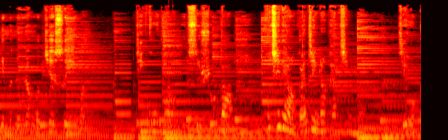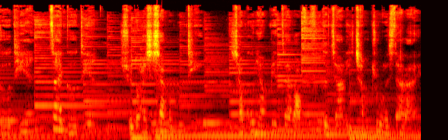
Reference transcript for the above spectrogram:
你们能让我借宿一晚。”听姑娘如此说道，夫妻俩赶紧让她进门。结果隔天，再隔天，雪都还是下个不停。小姑娘便在老夫妇的家里常住了下来。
